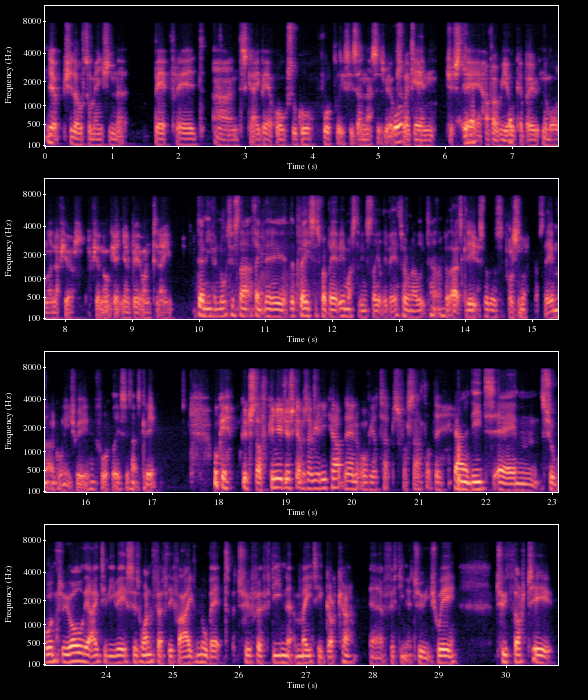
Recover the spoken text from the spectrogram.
Yep, should also mention that Betfred and Sky Bet also go four places in this as well. So again, just uh, yeah. have a wee look about in the morning if you're if you're not getting your bet on tonight. Didn't even notice that. I think the, the prices for Betway must have been slightly better when I looked at them, but that's great. So there's, there's them that are going each way in four places. That's great. Okay, good stuff. Can you just give us a wee recap then of your tips for Saturday? Can indeed. Um, so going through all the ITV races, 155, no bet, 215, Mighty Gurkha, uh, 15 to 2 each way, 230,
